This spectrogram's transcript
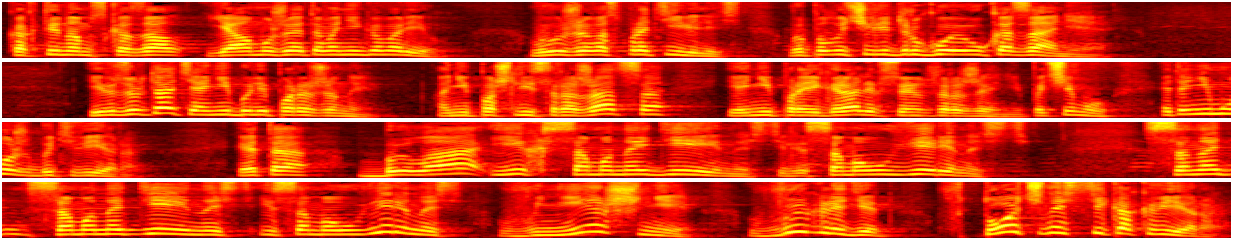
как ты нам сказал. Я вам уже этого не говорил. Вы уже воспротивились, вы получили другое указание. И в результате они были поражены. Они пошли сражаться, и они проиграли в своем сражении. Почему? Это не может быть вера. Это была их самонадеянность или самоуверенность. Самонадеянность и самоуверенность внешне выглядит в точности как вера.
